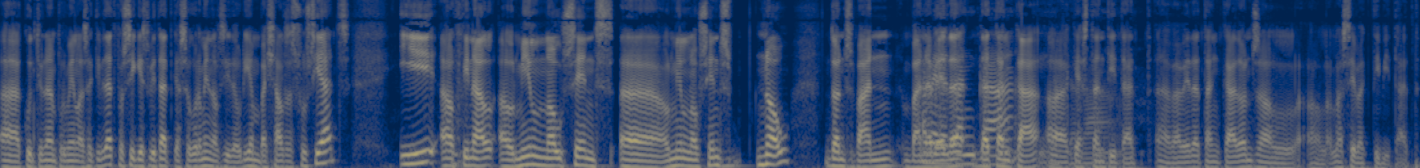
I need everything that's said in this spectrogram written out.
eh, continuant promovent les activitats, però sí que és veritat que segurament els hi deurien baixar els associats, i al final, el 1900, eh, el 1909, doncs van, van haver, haver de, de tancar, de tancar eh, aquesta entitat, eh, va haver de tancar doncs, el, el, la seva activitat.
